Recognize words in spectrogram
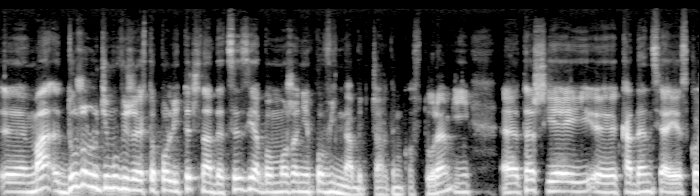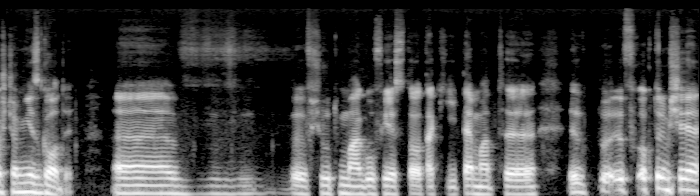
e, ma, dużo ludzi mówi, że jest to polityczna decyzja, bo może nie powinna być czarnym kosturem i e, też jej e, kadencja jest kością niezgody. Wśród magów jest to taki temat, o którym się,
